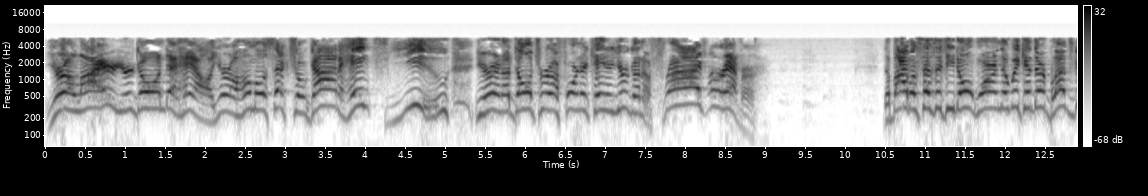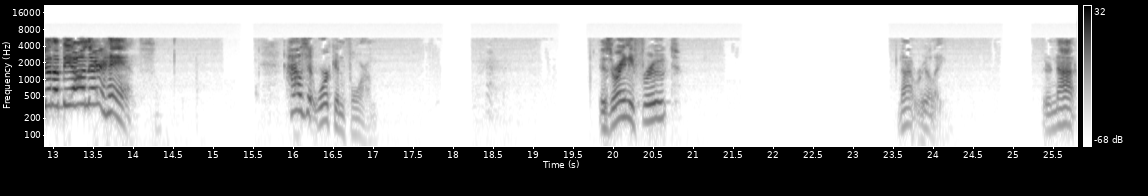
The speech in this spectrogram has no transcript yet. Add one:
You're a liar. You're going to hell. You're a homosexual. God hates you. You're an adulterer, a fornicator. You're going to fry forever. The Bible says if you don't warn the wicked, their blood's going to be on their hands. How's it working for them? Is there any fruit? Not really. They're not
